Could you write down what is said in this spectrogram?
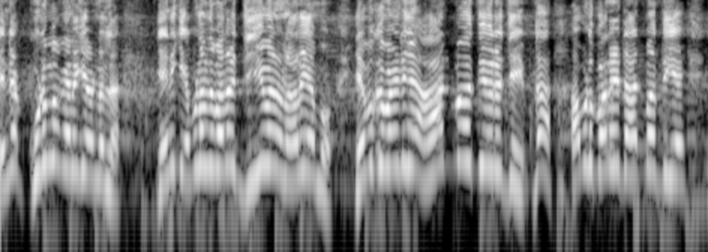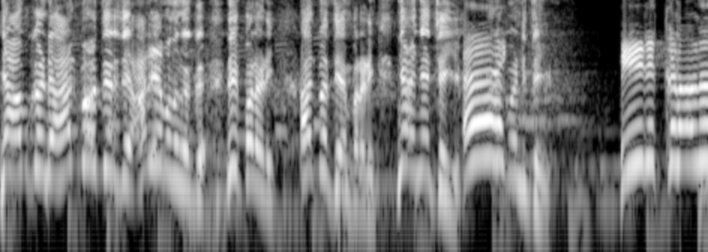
എന്റെ കുടുംബം കലക്കുണ്ടല്ലോ എനിക്ക് എവിടെന്ന് പറഞ്ഞ ജീവനാണ് അറിയാമോ? എവക്ക് വേണ്ടി ഞാൻ ആത്മഹത്യ വരെ ചെയ്യും. ദാ അവൾ പറയട്ടെ ആത്മഹത്യ ഞാൻ അവക്ക് വേണ്ടി ആത്മഹത്യ വരെ ചെയ്യും. അറിയാമോ നിങ്ങൾക്ക്? നീ പറയടി. ആത്മഹത്യ ഞാൻ പറയടി. ഞാൻ ഞാൻ ചെയ്യും. ഏയ്. വേണ്ടി ചെയ്യും. വീടുക്കളാണ്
